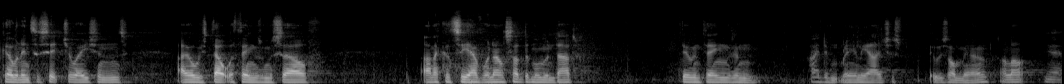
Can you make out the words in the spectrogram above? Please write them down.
Going into situations, I always dealt with things myself. And I could see everyone else had the mum and dad doing things and I didn't really, I just, it was on my own a lot. Yeah.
